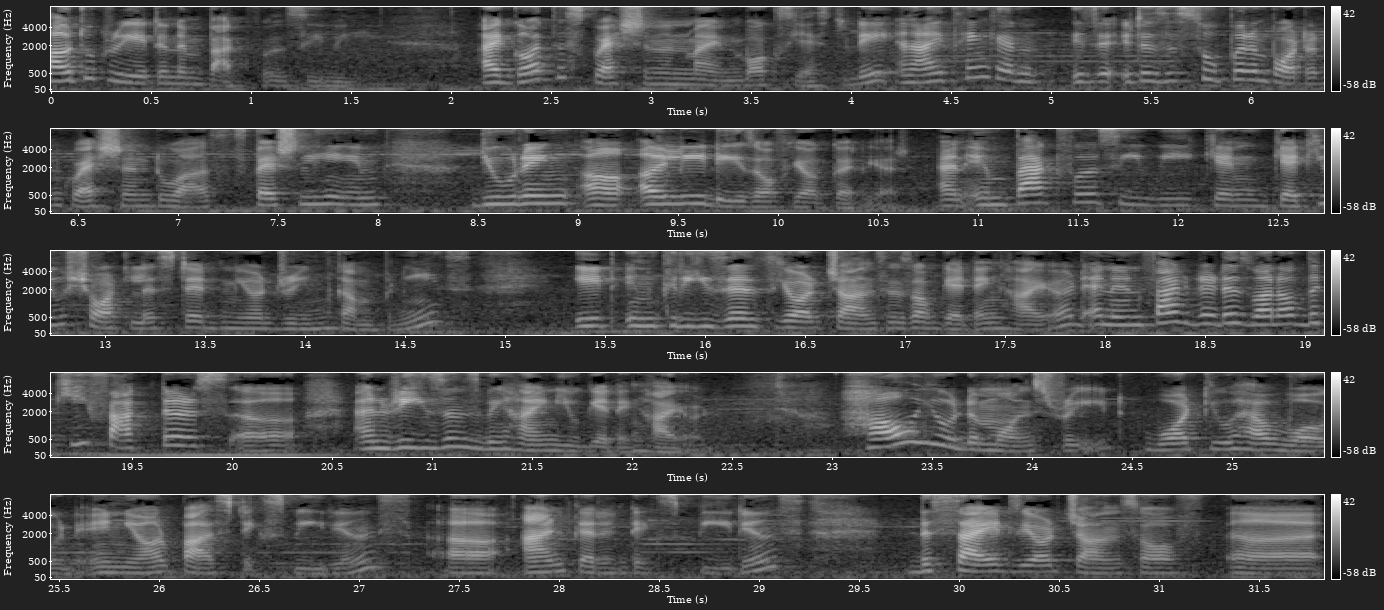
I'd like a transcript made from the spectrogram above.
how to create an impactful CV. I got this question in my inbox yesterday, and I think it is a super important question to ask, especially in during uh, early days of your career. An impactful CV can get you shortlisted in your dream companies. It increases your chances of getting hired, and in fact, it is one of the key factors uh, and reasons behind you getting hired. How you demonstrate what you have worked in your past experience uh, and current experience decides your chance of uh,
